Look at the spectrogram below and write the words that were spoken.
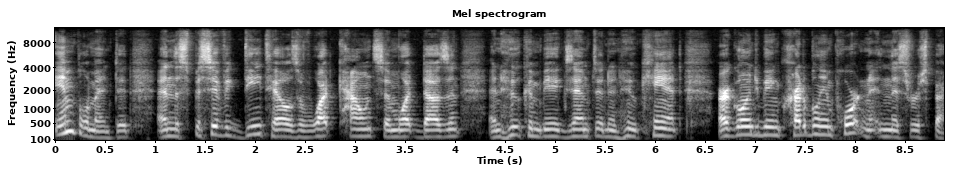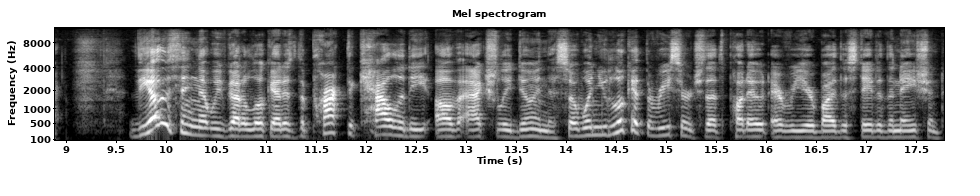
implemented and the specific details of what counts and what doesn't and who can be exempted and who can't are going to be incredibly important in this respect. The other thing that we've got to look at is the practicality of actually doing this. So when you look at the research that's put out every year by the State of the Nation,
